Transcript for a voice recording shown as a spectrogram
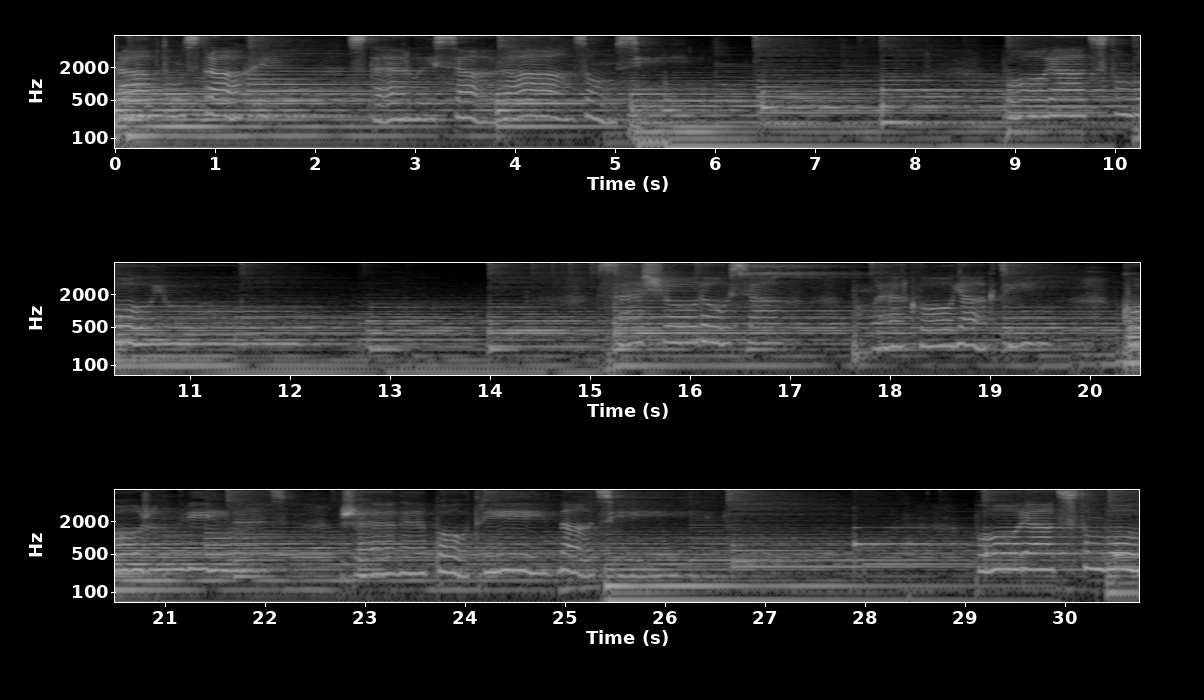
раптом страхи стерлися разом всі. Поряд з тобою все, що досяг, померкло, як тінь, кожен вінець вже не потрібна ціль. Поряд з тобою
